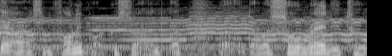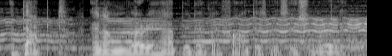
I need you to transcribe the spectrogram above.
they are a symphonic orchestra, and, but uh, they were so ready to adapt. And I'm very happy that I found this musician, really.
